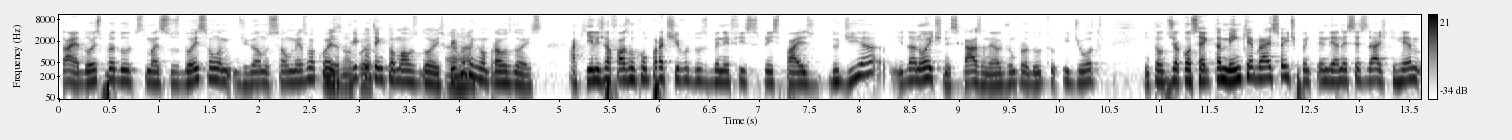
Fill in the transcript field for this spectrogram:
tá, é dois produtos, mas os dois são, digamos, são a mesma coisa. Mesma Por que, que coisa. eu tenho que tomar os dois? Por que, que eu tenho que comprar os dois? Aqui ele já faz um comparativo dos benefícios principais do dia e da noite, nesse caso, né? O de um produto e de outro. Então tu já consegue também quebrar isso aí, tipo, entender a necessidade, que re-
